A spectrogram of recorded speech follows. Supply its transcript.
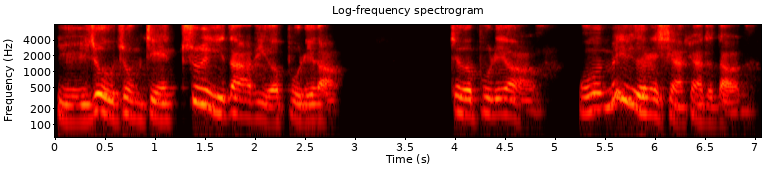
宇宙中间最大的一个布料，这个布料，我们没有人想象得到的。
